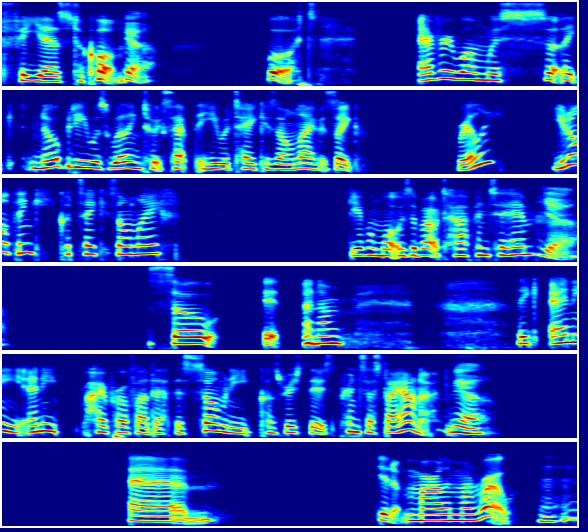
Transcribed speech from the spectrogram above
for years to come. Yeah. But everyone was so, like, nobody was willing to accept that he would take his own life. It's like, really? You don't think he could take his own life? Given what was about to happen to him? Yeah. So it, and I'm like any any high profile death. There's so many conspiracy theories. Princess Diana, Yeah. um, you know, Marilyn Monroe, Mm-hmm.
